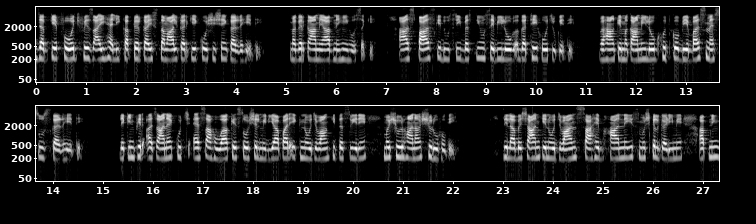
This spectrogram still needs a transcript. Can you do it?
जबकि फ़ौज फ़िज़ाई हेलीकॉप्टर का इस्तेमाल करके कोशिशें कर रहे थे, मगर कामयाब नहीं हो सके। आसपास की दूसरी बस्तियों से भी लोग इकट्ठे हो चुके थे। वहाँ के मकामी लोग खुद को बेबस महसूस कर रहे थे। लेकिन फिर अचानक कुछ ऐसा हुआ कि सोशल मीडिया पर एक नौजवान की तस्वीरें मशहूर होना शुरू हो गई। ज़िला बशान के नौजवान साहिब खान ने इस मुश्किल घड़ी में अपनी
